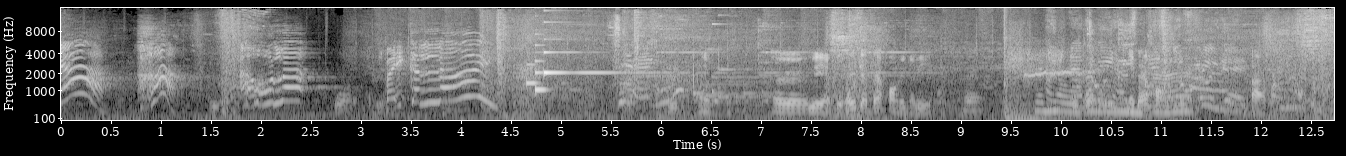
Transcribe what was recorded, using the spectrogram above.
ย่าฮะเอาละกลัวไปกันเลยเจ๋งเออเวียนเฮ้ยเดี๋ยวได้ของอีกนะพี่ An enemy has เดี๋ยวได้ของ been อีก defeated. ตายครับ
